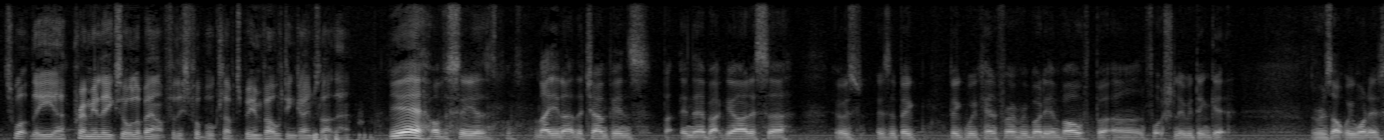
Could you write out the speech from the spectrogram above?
It's what the uh, Premier League's all about for this football club to be involved in games like that. Yeah, obviously, uh, Man United, the champions, in their backyard. It's, it was it was a big big weekend for everybody involved, but unfortunately, we didn't get the result we wanted.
